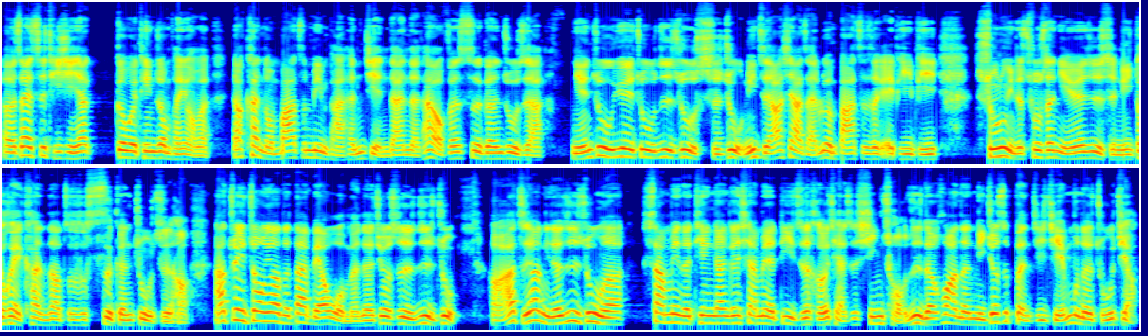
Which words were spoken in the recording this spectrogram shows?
呃，再次提醒一下各位听众朋友们，要看懂八字命盘很简单的，它有分四根柱子啊，年柱、月柱、日柱、时柱，你只要下载论八字这个 A P P，输入你的出生年月日时，你都可以看得到这是四根柱子哈。那最重要的代表我们的就是日柱，好，啊，只要你的日柱呢。上面的天干跟下面的地支合起来是辛丑日的话呢，你就是本集节目的主角。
